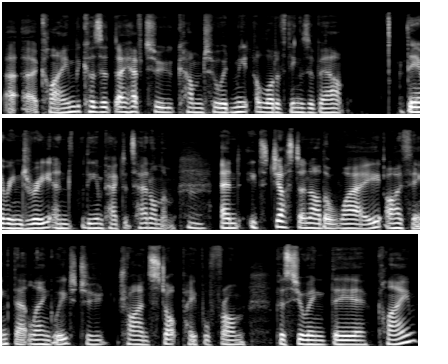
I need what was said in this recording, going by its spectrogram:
a, a claim because they have to come to admit a lot of things about their injury and the impact it's had on them. And it's just another way, I think, that language to try and stop people from pursuing their claim.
